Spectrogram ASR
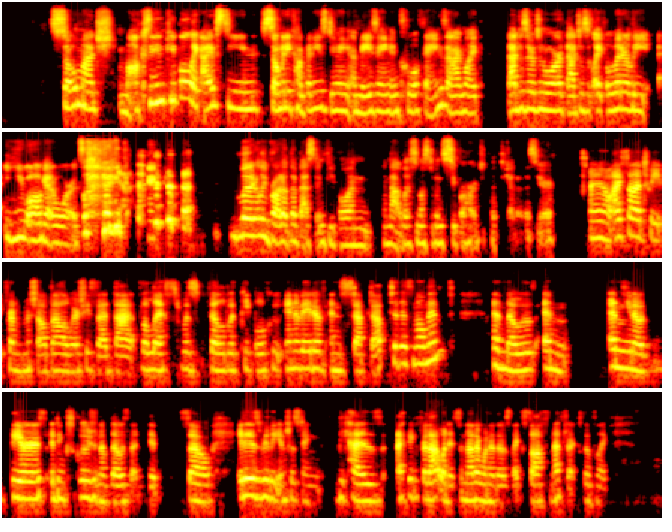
so much moxie in people. Like I've seen so many companies doing amazing and cool things, and I'm like, that deserves an award. That does like literally, you all get awards. like, literally brought out the best in people, and and that list must have been super hard to put together this year. I know. I saw a tweet from Michelle Bell where she said that the list was filled with people who innovative and stepped up to this moment, and those and and you know there's an exclusion of those that did so it is really interesting because I think for that one, it's another one of those like soft metrics of like,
